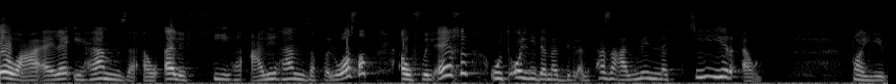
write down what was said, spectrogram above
اوعى ألاقي همزة أو ألف فيها عليه همزة في الوسط أو في الآخر وتقول لي ده مد بالألف. هزعل منك كتير قوي. طيب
